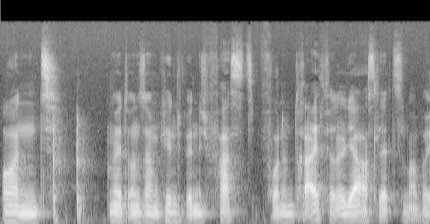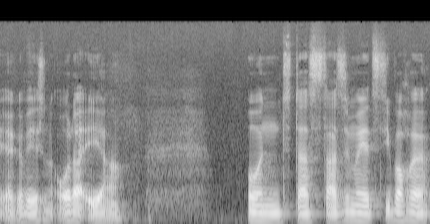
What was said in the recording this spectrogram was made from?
Und mit unserem Kind bin ich fast vor einem Dreivierteljahr das letzte Mal bei ihr gewesen oder eher. Und das, da sind wir jetzt die Woche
